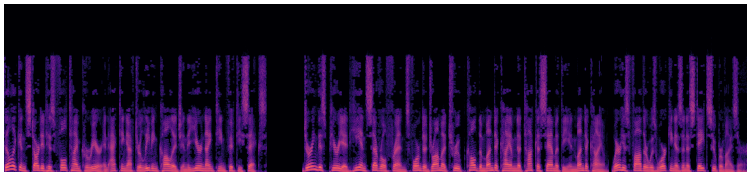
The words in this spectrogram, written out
Thilakan started his full-time career in acting after leaving college in the year 1956. During this period he and several friends formed a drama troupe called the Mundakayam Nataka Samithi in Mundakayam, where his father was working as an estate supervisor.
